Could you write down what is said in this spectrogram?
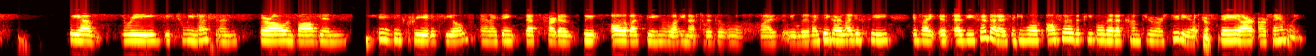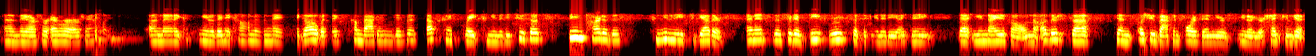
we have three between us, and they're all involved in in creative fields. And I think that's part of we all of us being lucky enough to live the lives that we live. I think our legacy. If I, if, as you said that, I was thinking, well, it's also the people that have come through our studio. Yeah. They are our family, and they are forever our family and they you know they may come and they go, but they come back and visit. That's kind of great community too. So it's being part of this community together, and it's the sort of deep roots of the community I think that unite us all, and the other stuff can push you back and forth, and your you know your head can get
